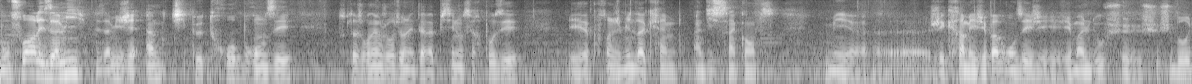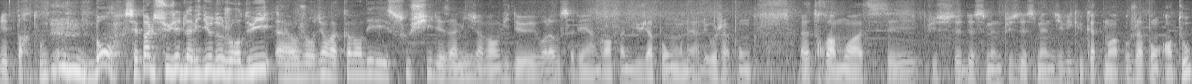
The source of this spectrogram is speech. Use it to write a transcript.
Bonsoir les amis. Les amis, j'ai un petit peu trop bronzé. Toute la journée aujourd'hui, on était à la piscine, on s'est reposé. Et euh, pourtant, j'ai mis de la crème, indice 50. Mais euh, j'ai cramé, j'ai pas bronzé, j'ai mal douche, je, suis brûlé de partout. bon, c'est pas le sujet de la vidéo d'aujourd'hui. Euh, aujourd'hui, on va commander des sushis, les amis. J'avais envie de. Voilà, vous savez, un grand fan du Japon. On est allé au Japon euh, trois mois, c'est plus deux semaines, plus deux semaines. J'ai vécu quatre mois au Japon en tout.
